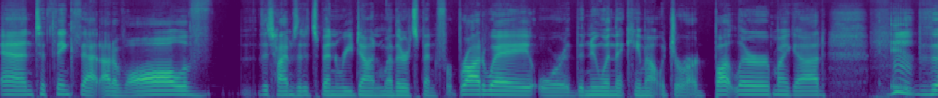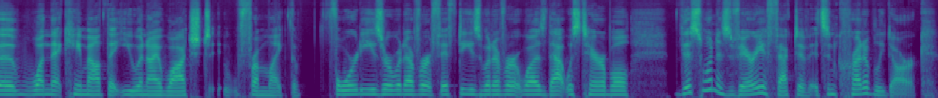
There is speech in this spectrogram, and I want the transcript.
And to think that out of all of the times that it's been redone, whether it's been for Broadway or the new one that came out with Gerard Butler, my God, hmm. the one that came out that you and I watched from like the 40s or whatever, 50s, whatever it was, that was terrible. This one is very effective. It's incredibly dark.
